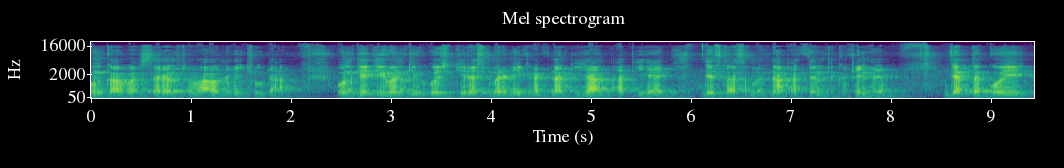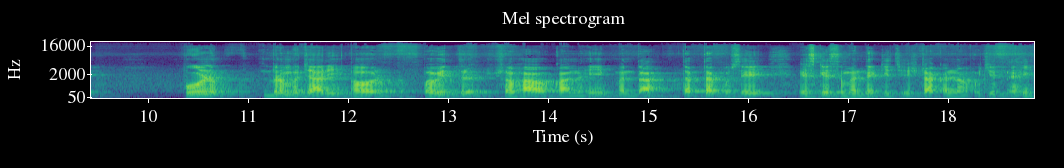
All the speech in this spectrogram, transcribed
उनका वह सरल स्वभाव नहीं छूटा। उनके जीवन की उस चिरस्मरणीय घटना की याद आती है, जिसका समझना अत्यंत कठिन है। जब तक कोई पूर्ण ब्रह्मचारी और पवित्र स्वभाव का नहीं बनता, तब तक उसे इसके समझने की चेष्टा करना उचित नहीं।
